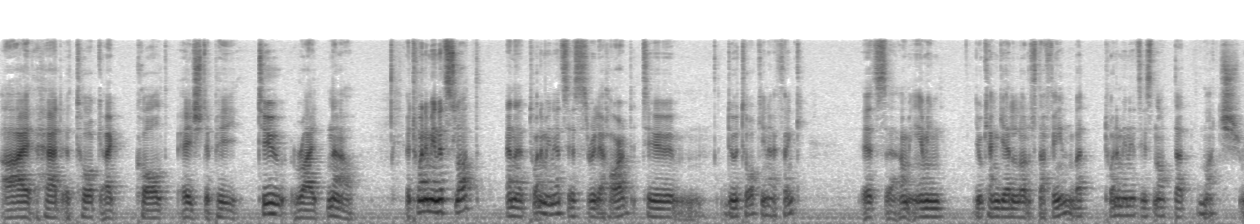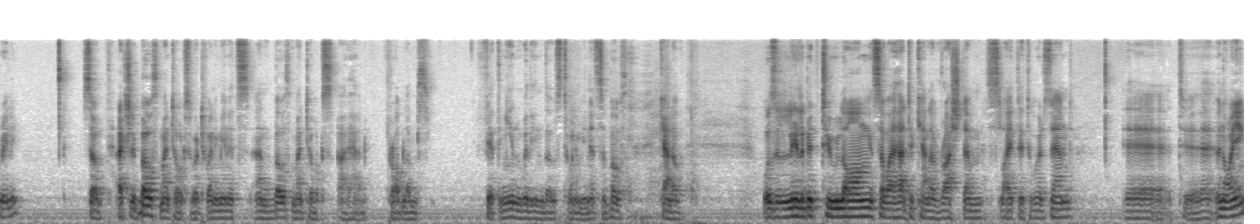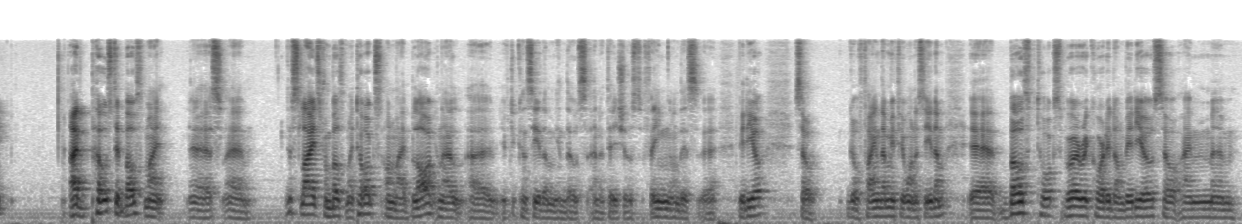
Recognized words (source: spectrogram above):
I had a talk I called HTTP 2 right now. A 20 minute slot and at 20 minutes is really hard to do talking. I think it's. Uh, I mean, I mean, you can get a lot of stuff in, but 20 minutes is not that much really. So actually, both my talks were 20 minutes, and both my talks I had problems fitting in within those 20 minutes. So both kind of was a little bit too long, so I had to kind of rush them slightly towards the end. Uh, to, uh, annoying. I've posted both my uh, um, the slides from both my talks on my blog, and I'll uh, if you can see them in those annotations thing on this uh, video. So go find them if you want to see them. Uh, both talks were recorded on video, so I'm. Um,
